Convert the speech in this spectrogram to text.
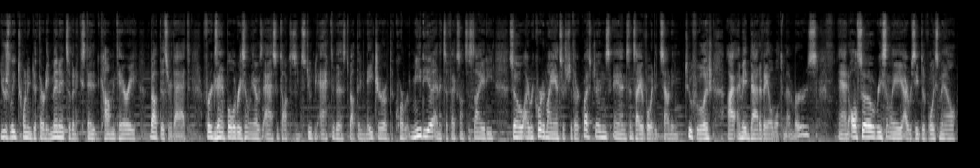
usually 20 to 30 minutes of an extended commentary about this or that. For example, recently I was asked to talk to some and student activist about the nature of the corporate media and its effects on society, so I recorded my answers to their questions, and since I avoided sounding too foolish, I, I made that available to members. And also, recently, I received a voicemail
